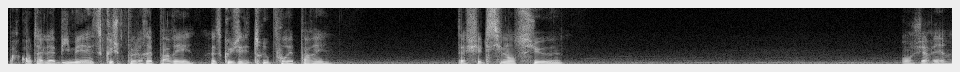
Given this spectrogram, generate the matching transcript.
Par contre, elle est abîmée. Est-ce que je peux le réparer Est-ce que j'ai des trucs pour réparer Tâcher le silencieux. Bon, j'ai rien.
